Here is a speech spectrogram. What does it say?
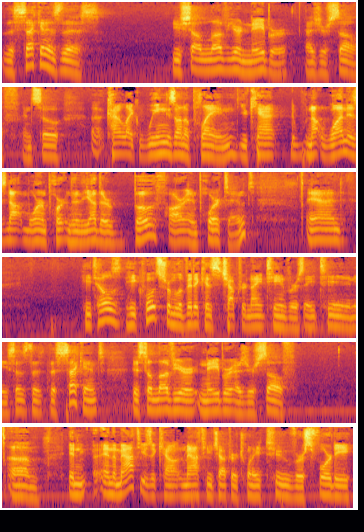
the second is this: you shall love your neighbor as yourself, and so uh, kind of like wings on a plane. You can't, not one is not more important than the other. Both are important. And he tells, he quotes from Leviticus chapter 19, verse 18, and he says that the second is to love your neighbor as yourself. Um, in, in the Matthew's account, in Matthew chapter 22, verse 40,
